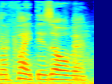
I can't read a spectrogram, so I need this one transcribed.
Your fight is over.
